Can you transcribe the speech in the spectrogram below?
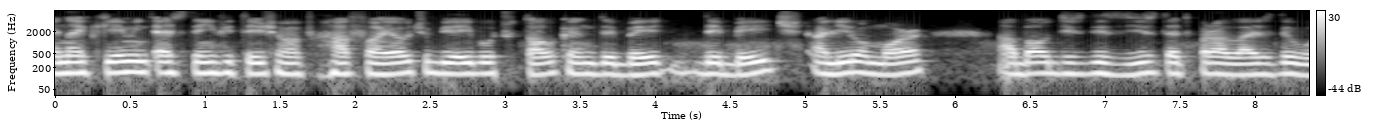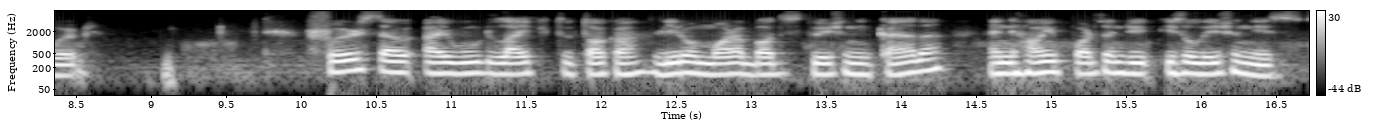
and I came in at the invitation of Rafael to be able to talk and debate, debate a little more about this disease that paralyzes the world. First, I, I would like to talk a little more about the situation in Canada and how important the isolation is.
